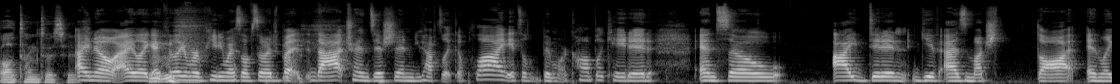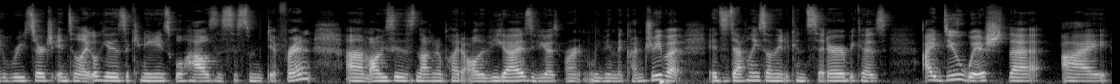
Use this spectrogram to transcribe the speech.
All tongue twisters. I know. I like. I feel like I'm repeating myself so much, but that transition you have to like apply. It's a bit more complicated, and so I didn't give as much thought and like research into like okay this is a canadian school how is the system different? Um, obviously this is not going to apply to all of you guys if you guys aren't leaving the country but it's definitely something to consider because i do wish that i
